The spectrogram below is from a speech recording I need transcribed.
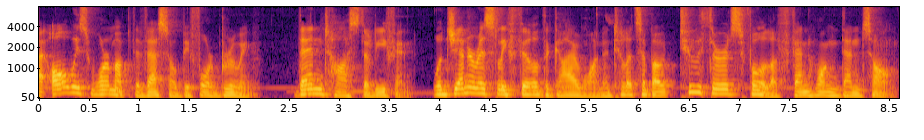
I always warm up the vessel before brewing, then toss the leaf in. We'll generously fill the gaiwan until it's about two-thirds full of Fenghuang Dancong,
